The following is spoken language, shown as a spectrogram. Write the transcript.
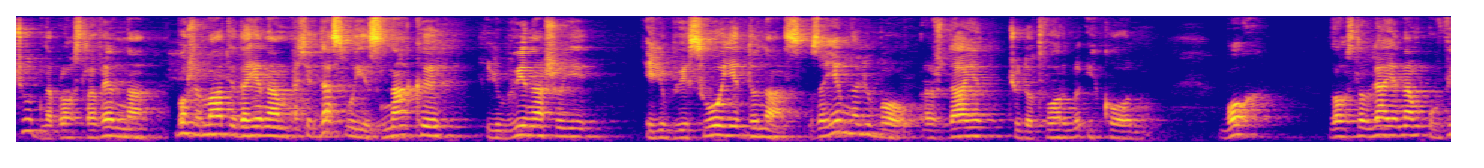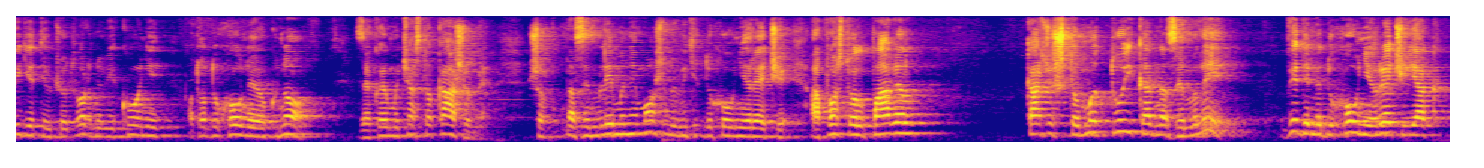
Чудна, благословенна. Божа Мати дає нам завжди свої знаки любві нашої і любві свої до нас. Взаємна любов рождає чудотворну ікону. Бог благословляє нам увидіти в чудотворній іконі ото духовне окно, за яке ми часто кажемо, що на землі ми не можемо видіти духовні речі. Апостол Павел каже, що ми туйка на землі видимо духовні речі як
